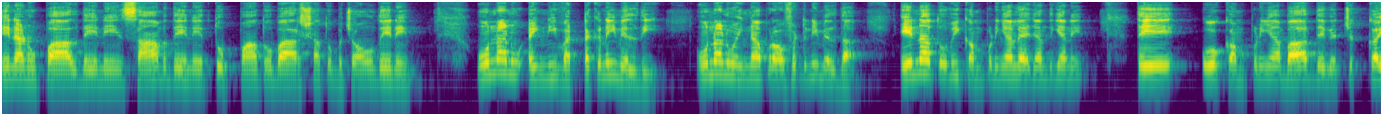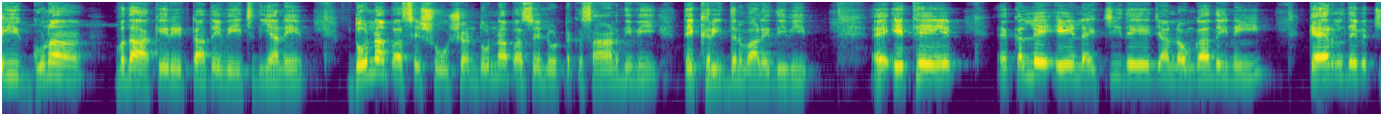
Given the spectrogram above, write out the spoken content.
ਇਹਨਾਂ ਨੂੰ ਪਾਲਦੇ ਨੇ, ਸਾਂਭਦੇ ਨੇ, ਧੁੱਪਾਂ ਤੋਂ ਬਾਰਿਸ਼ਾਂ ਤੋਂ ਬਚਾਉਂਦੇ ਨੇ। ਉਹਨਾਂ ਨੂੰ ਇੰਨੀ ਵਟਕ ਨਹੀਂ ਮਿਲਦੀ, ਉਹਨਾਂ ਨੂੰ ਇੰਨਾ ਪ੍ਰੋਫਿਟ ਨਹੀਂ ਮਿਲਦਾ। ਇਹਨਾਂ ਤੋਂ ਵੀ ਕੰਪਨੀਆਂ ਲੈ ਜਾਂਦੀਆਂ ਨੇ ਤੇ ਉਹ ਕੰਪਨੀਆਂ ਬਾਅਦ ਦੇ ਵਿੱਚ ਕਈ ਗੁਣਾ ਵਧਾ ਕੇ ਰੇਟਾਂ ਤੇ ਵੇਚਦੀਆਂ ਨੇ। ਦੋਨਾਂ ਪਾਸੇ ਸ਼ੋਸ਼ਣ, ਦੋਨਾਂ ਪਾਸੇ ਲੁੱਟ ਕਿਸਾਨ ਦੀ ਵੀ ਤੇ ਖਰੀਦਣ ਵਾਲੇ ਦੀ ਵੀ। ਇੱਥੇ ਇਕੱਲੇ ਇਹ ਇਲਾਇਚੀ ਦੇ ਜਾਂ ਲੌਂਗਾਂ ਦੇ ਹੀ ਨਹੀਂ, ਕੇਰਲ ਦੇ ਵਿੱਚ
